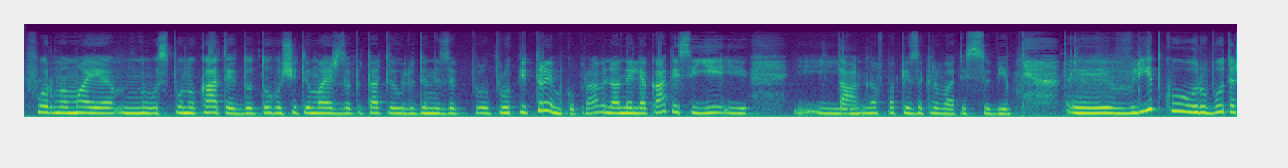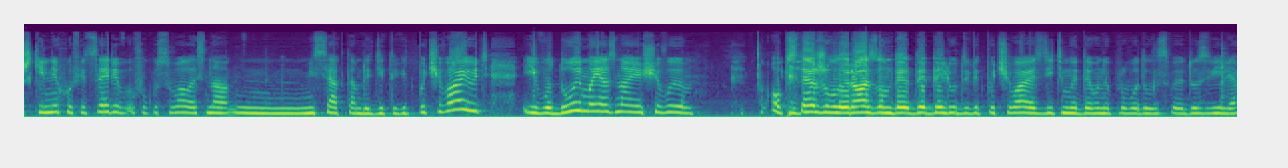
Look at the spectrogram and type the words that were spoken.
Форма має ну, спонукати до того, що ти маєш запитати у людини за про, про підтримку, правильно, а не лякатись її і, і Так. навпаки закриватись собі. Е, Влітку робота шкільних офіцерів фокусувалась на місцях там, де діти відпочивають, і водойма, я знаю, що ви. Обстежували разом, де, де, де люди відпочивають з дітьми, де вони проводили своє дозвілля.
